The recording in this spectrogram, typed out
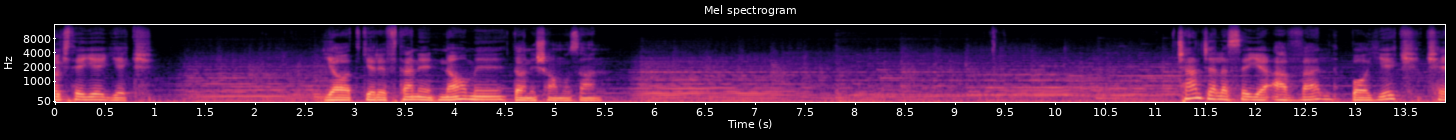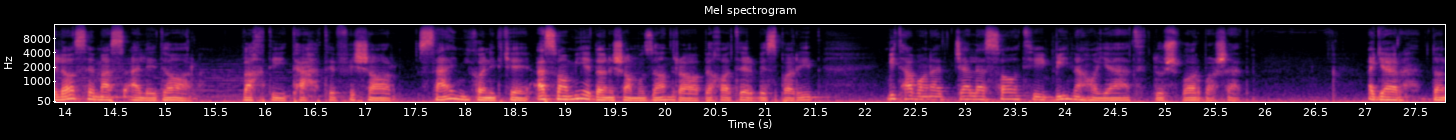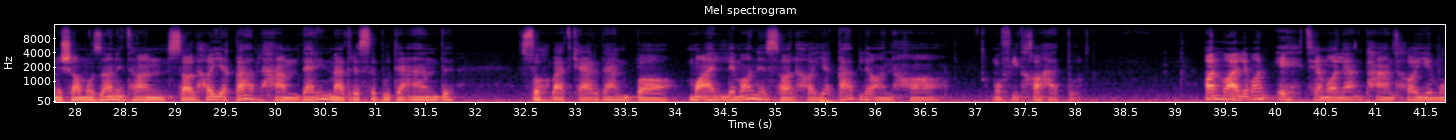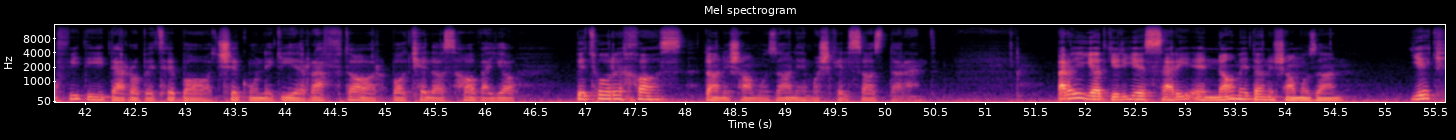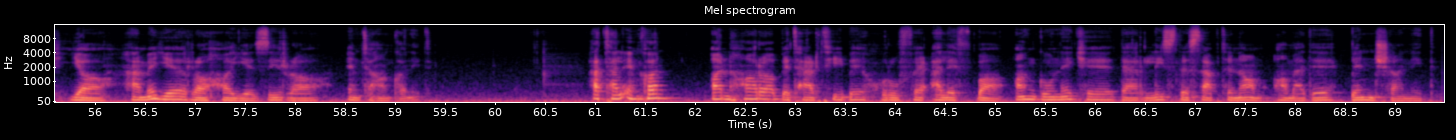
نکته یک. یاد گرفتن نام دانش آموزان. چند جلسه اول با یک کلاس مسئله دار وقتی تحت فشار سعی می کنید که اسامی دانش آموزان را به خاطر بسپارید می تواند جلساتی بی نهایت دشوار باشد. اگر دانش آموزانتان سالهای قبل هم در این مدرسه بوده اند صحبت کردن با معلمان سالهای قبل آنها مفید خواهد بود. آن معلمان احتمالا پندهای مفیدی در رابطه با چگونگی رفتار با کلاس ها و یا به طور خاص دانش آموزان مشکل ساز دارند. برای یادگیری سریع نام دانش آموزان یک یا همه راه های زیر را امتحان کنید. حتی الامکان آنها را به ترتیب حروف الف با آنگونه که در لیست ثبت نام آمده بنشانید.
